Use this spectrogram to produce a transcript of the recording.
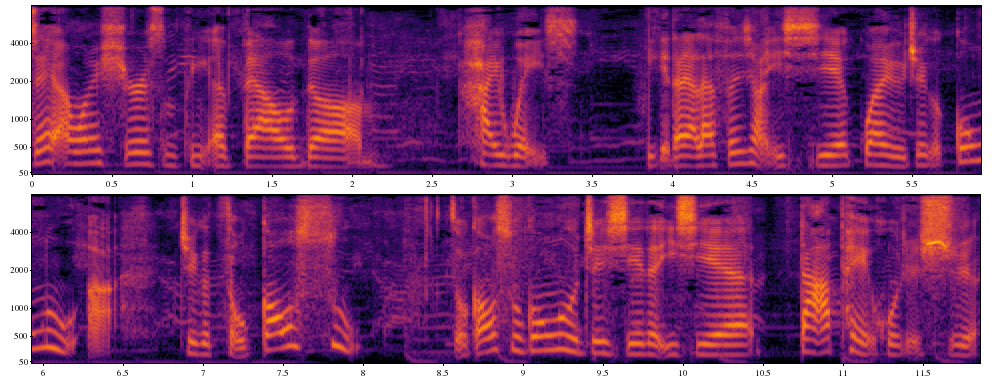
Today I want to share something about the um, highways. 给大家来分享一些关于这个公路啊，这个走高速、走高速公路这些的一些搭配或者是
